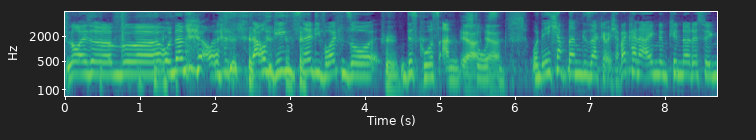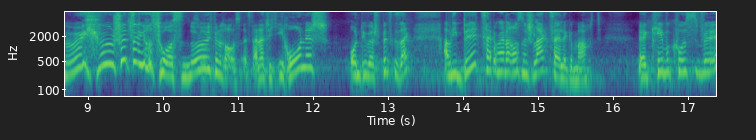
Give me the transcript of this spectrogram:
Leute, äh, und dann darum ging's, ne? Die wollten so einen Diskurs anstoßen. Ja. Und ich habe dann gesagt, ja, ich habe ja keine eigenen Kinder, deswegen äh, ich äh, schütze die Ressourcen. Ne? Ich bin raus. Es war natürlich ironisch und überspitzt gesagt, aber die Bild-Zeitung hat daraus eine Schlagzeile gemacht. Äh, Kebekus will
